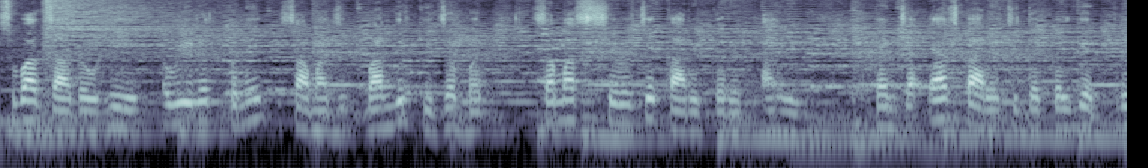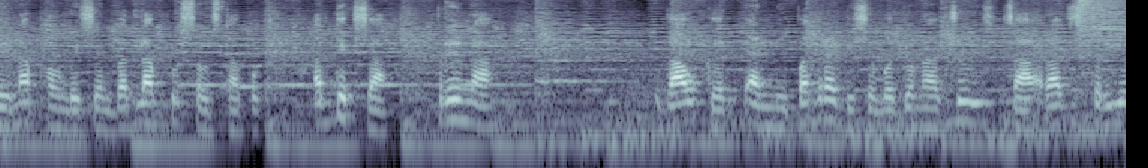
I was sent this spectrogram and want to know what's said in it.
सुभाष जाधव हे अविरतपणे सामाजिक बांधिलकी जपत समाजसेवेचे कार्य करत आहे त्यांच्या याच कार्याची दखल घेत प्रेरणा फाउंडेशन बदलापूर संस्थापक अध्यक्षा प्रेरणा गावकर यांनी पंधरा डिसेंबर दोन हजार चोवीसचा राज्यस्तरीय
